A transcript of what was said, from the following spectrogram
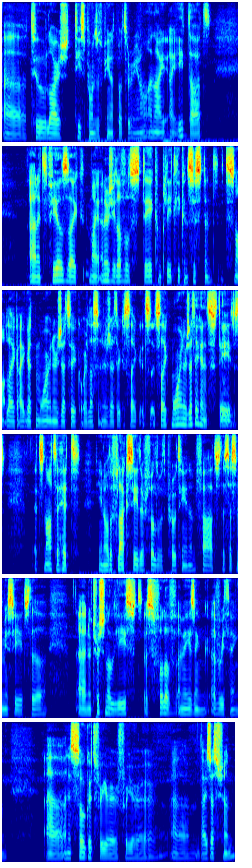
uh, two large teaspoons of peanut butter, you know, and I, I eat that and it feels like my energy levels stay completely consistent. It's not like I get more energetic or less energetic. It's like it's it's like more energetic and it stays. It's not a hit. You know, the flax seeds are filled with protein and fats. The sesame seeds, the uh, nutritional yeast is full of amazing everything, uh, and it's so good for your for your um, digestion.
